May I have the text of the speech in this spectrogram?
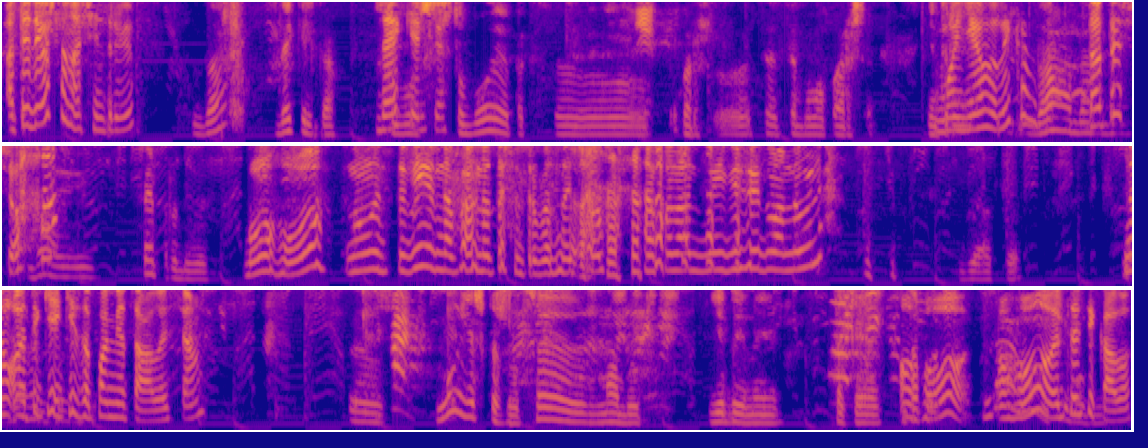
А ти дивишся наші інтерв'ю? Да? Декілька. З Декілька. тобою- З тобою так е, вперше, це, це було перше. інтерв'ю. Моє велике? Да, да, Та ти що? Да, і все продивився. Ого, ну тобі напевно точно треба значок. А фанат бої біжи 2-0. Дякую. Ну, а такі, які запам'яталися. Е, Ну, я ж кажу, це, мабуть, єдине таке. Ого, Ну, ого, чому це цікаво.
